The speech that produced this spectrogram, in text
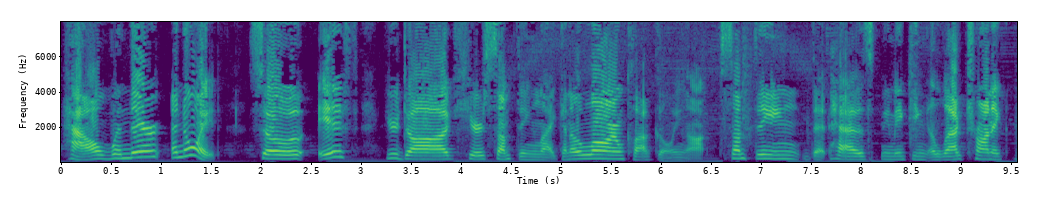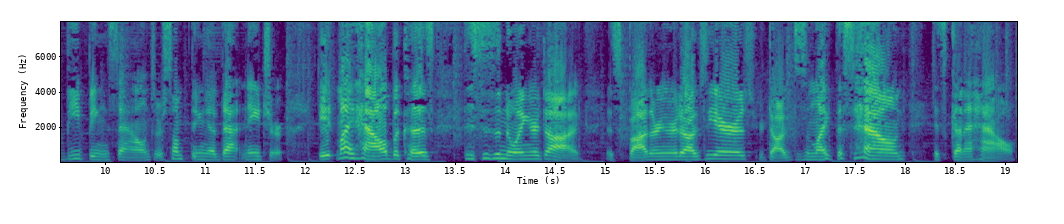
howl when they're annoyed. So if your dog hears something like an alarm clock going off, something that has making electronic beeping sounds or something of that nature. It might howl because this is annoying your dog. It's bothering your dog's ears. Your dog doesn't like the sound. It's gonna howl.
